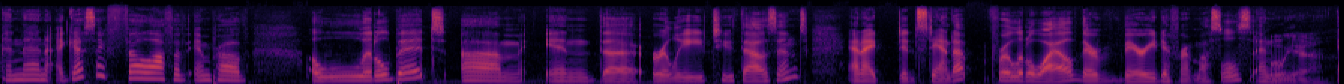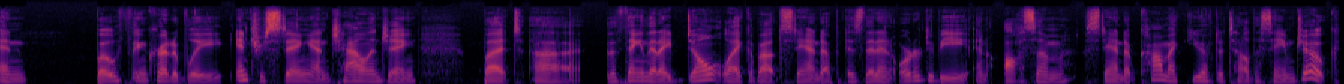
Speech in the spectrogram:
And then I guess I fell off of improv a little bit um, in the early 2000s, and I did stand up for a little while. They're very different muscles, and Oh, yeah. and both incredibly interesting and challenging. But uh, the thing that I don't like about stand up is that in order to be an awesome stand up comic, you have to tell the same joke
